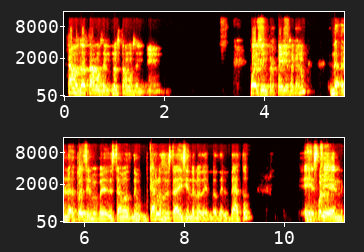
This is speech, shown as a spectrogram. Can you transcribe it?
Estamos, no estamos en, no estamos en, en puedes decir imperperios acá, ¿no? No, no puedes decirme, pero estamos. Carlos nos estaba diciendo lo, de, lo del dato. Este,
